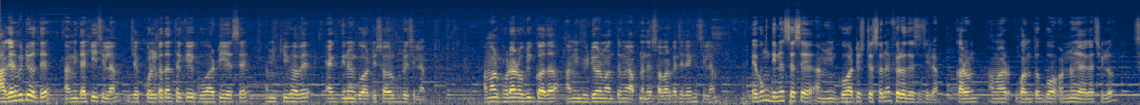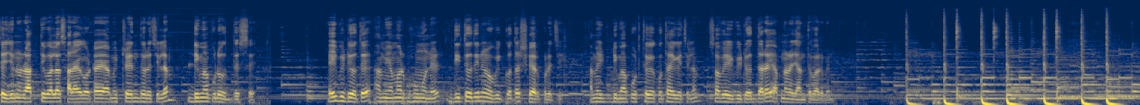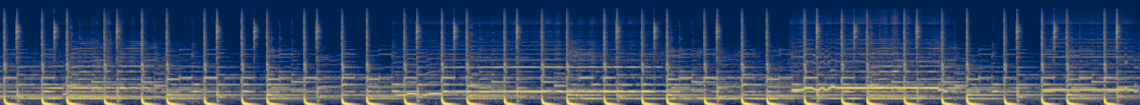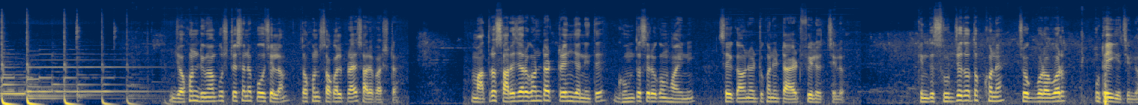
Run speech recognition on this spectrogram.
আগের ভিডিওতে আমি দেখিয়েছিলাম যে কলকাতা থেকে গুয়াহাটি এসে আমি কীভাবে একদিনের গুয়াহাটি শহর ঘুরেছিলাম। আমার ঘোরার অভিজ্ঞতা আমি ভিডিওর মাধ্যমে আপনাদের সবার কাছে রেখেছিলাম এবং দিনের শেষে আমি গুয়াহাটি স্টেশনে ফেরত এসেছিলাম, কারণ আমার গন্তব্য অন্য জায়গা ছিল। সেই জন্য রাত্রিবেলা সাড়ে এগারোটায় আমি ট্রেন ধরেছিলাম ডিমাপুরের উদ্দেশ্যে। এই ভিডিওতে আমি আমার ভ্রমণের দ্বিতীয় দিনের অভিজ্ঞতা শেয়ার করেছি। আমি ডিমাপুর থেকে কোথায় গেছিলাম সব এই ভিডিওর দ্বারাই আপনারা জানতে পারবেন। যখন ডিমাপুর স্টেশনে পৌঁছলাম, তখন সকাল প্রায় সাড়ে পাঁচটা। মাত্র সাড়ে চার ঘণ্টার ট্রেন জানিতে ঘুম তো সেরকম হয়নি, সেই কারণে একটুখানি টায়ার্ড ফিল হচ্ছিল। কিন্তু সূর্য ততক্ষণে চোখ বরাবর উঠেই গেছিল।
